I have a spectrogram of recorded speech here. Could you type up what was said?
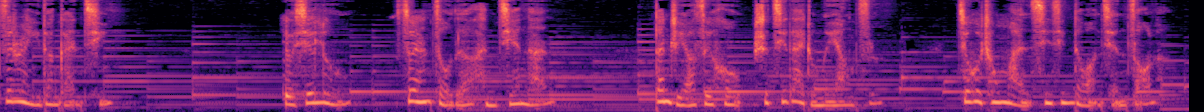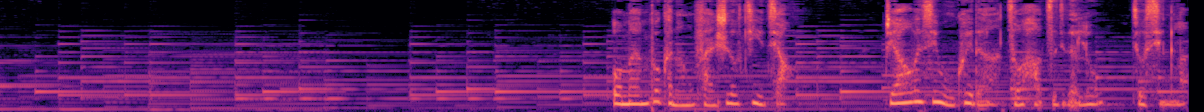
滋润一段感情。有些路虽然走得很艰难，但只要最后是期待中的样子，就会充满信心的往前走了。我们不可能凡事都计较。只要问心无愧的走好自己的路就行了。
